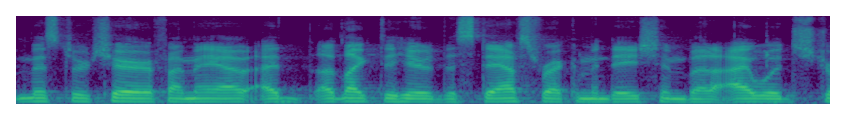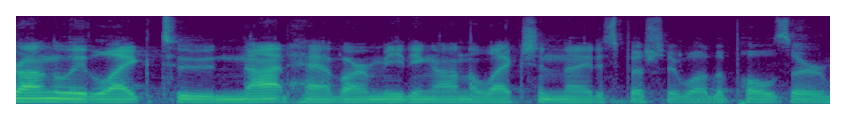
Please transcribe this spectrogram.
Mr. Chair, if I may, I- I'd, I'd like to hear the staff's recommendation, but I would strongly like to not have our meeting on election night, especially while the polls are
